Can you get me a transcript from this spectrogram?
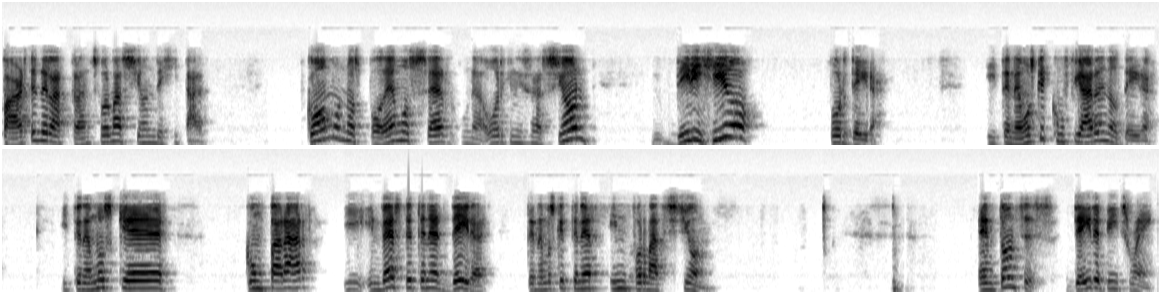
parte de la transformación digital. ¿Cómo nos podemos ser una organización dirigida por data. Y tenemos que confiar en el data. Y tenemos que comparar y en vez de tener data, tenemos que tener información. Entonces, data beats rank.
